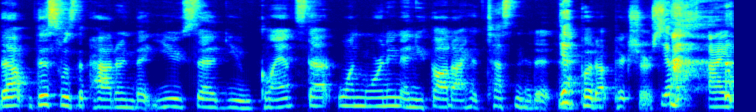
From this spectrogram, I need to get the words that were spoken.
that this was the pattern that you said you glanced at one morning and you thought I had tested knit it and Yeah. put up pictures. Yep, I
